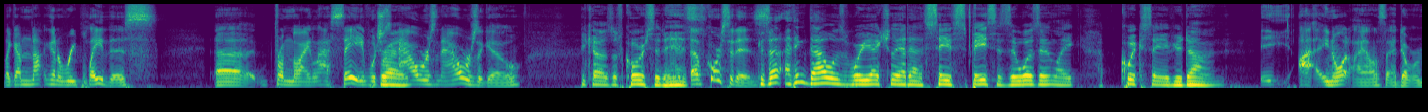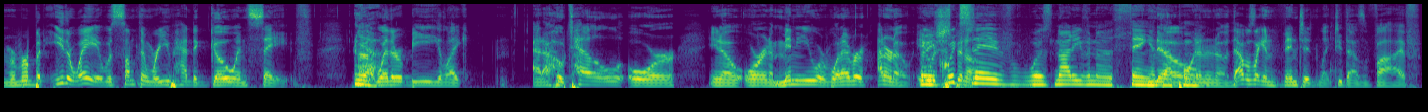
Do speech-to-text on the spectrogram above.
Like I'm not gonna replay this uh, from my last save, which Right. is hours and hours ago. Because of course it is. Of course it is. Because I think that was where you actually had to have safe spaces. It wasn't like quick save, you're done. I, you know what? I honestly I don't remember, but either way, it was something where you had to go and save, uh, whether it be like at a hotel or you know or in a menu or whatever. I don't know. It I mean, was quick a, save was not even a thing at no, that point. no, no, no. That was like invented in like 2005.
